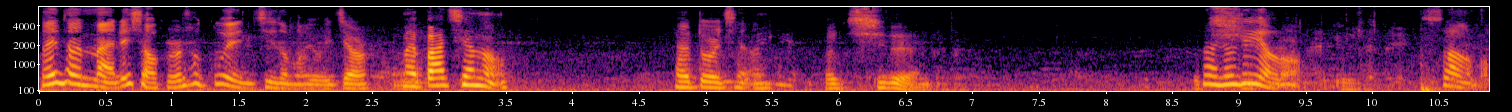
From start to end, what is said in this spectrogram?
哎，他买这小盒特贵，你记得吗？有一家卖八千呢，还是多少钱？那七的呀。那就裂了，算了吧。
